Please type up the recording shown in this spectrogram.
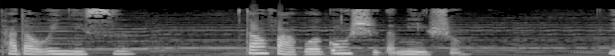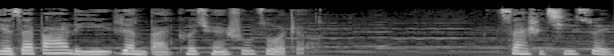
他到威尼斯当法国公使的秘书，也在巴黎任百科全书作者。三十七岁，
